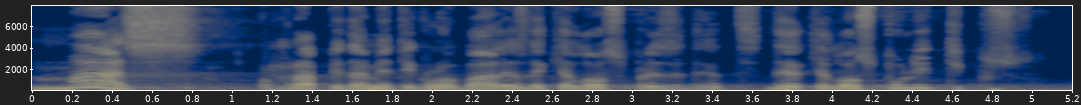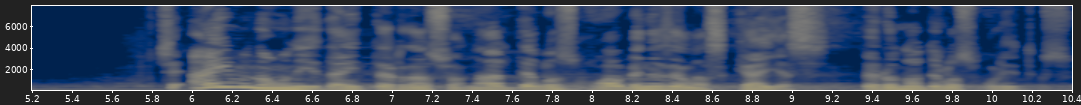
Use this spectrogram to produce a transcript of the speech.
mais rapidamente globais do que os presidentes, do que os políticos. Há uma unidade internacional de los jóvenes en las calles, pero no de los políticos.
